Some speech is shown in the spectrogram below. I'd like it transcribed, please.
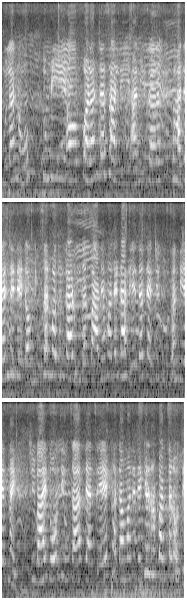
मुलांनो तुम्ही अ, फळांच्या साली आणि जर भाज्यांचे देठ मिक्सर मधून काढून जर पाण्यामध्ये टाकले तर त्याची दुर्गंधी येत नाही शिवाय दोन दिवसात त्याचे खतामध्ये देखील रूपांतर होते.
